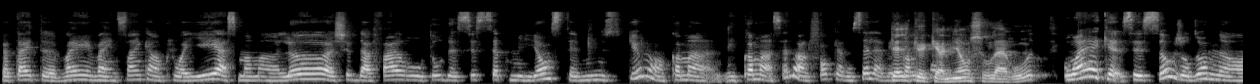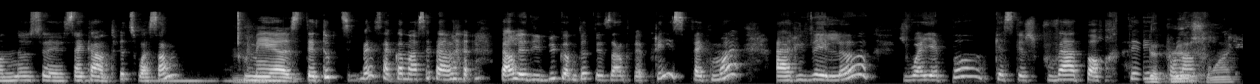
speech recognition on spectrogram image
peut-être 20, 25 employés à ce moment-là, un chiffre d'affaires autour de 6-7 millions, c'était minuscule. On commen- il commençait, dans le fond, carrousel avec Quelques comme... camions sur la route. Que- c'est ça. Aujourd'hui, on a, on a ce 58, 60. Mais euh, c'était tout petit. Ben, ça a commencé par, par le début, comme toutes les entreprises. Fait que moi, arrivé là, je voyais pas qu'est-ce que je pouvais apporter De pour plus, l'entreprise.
